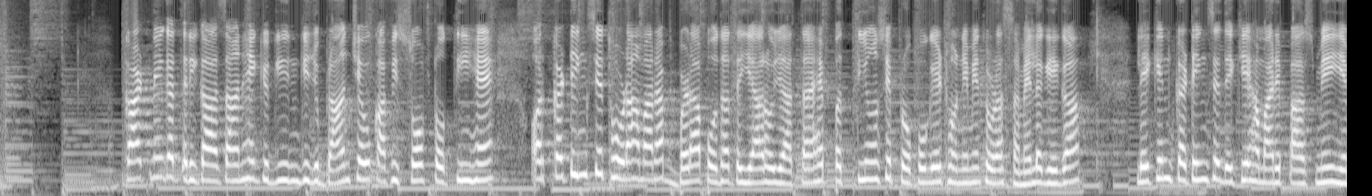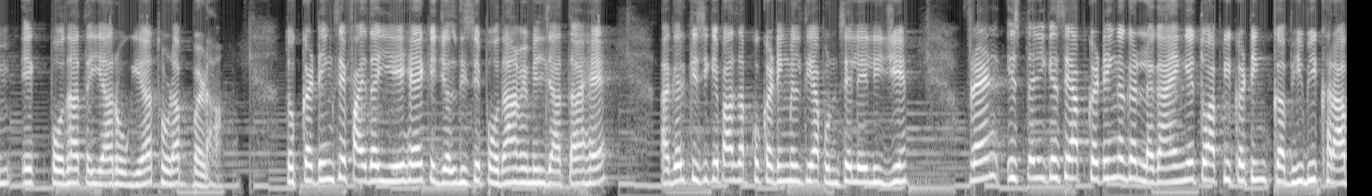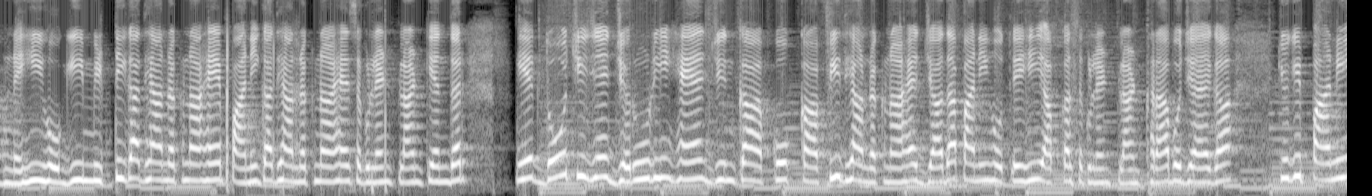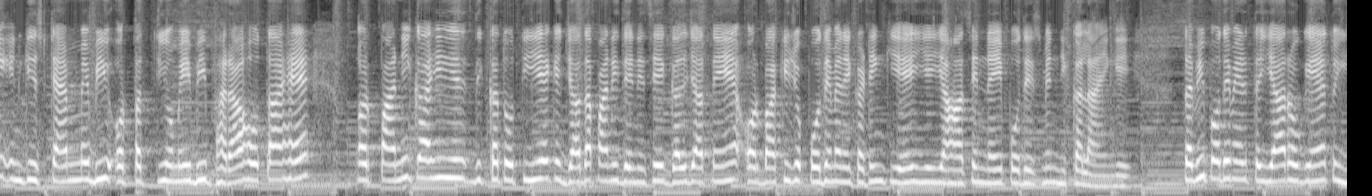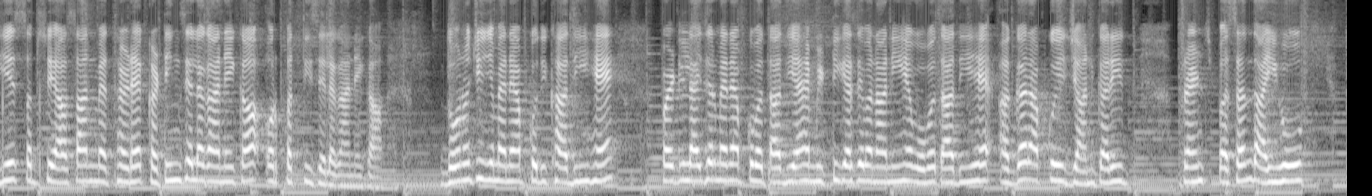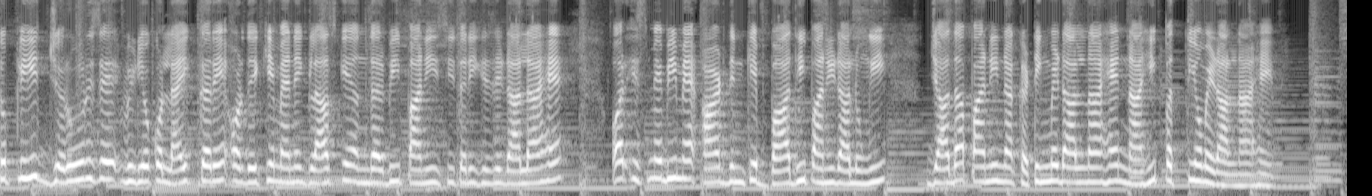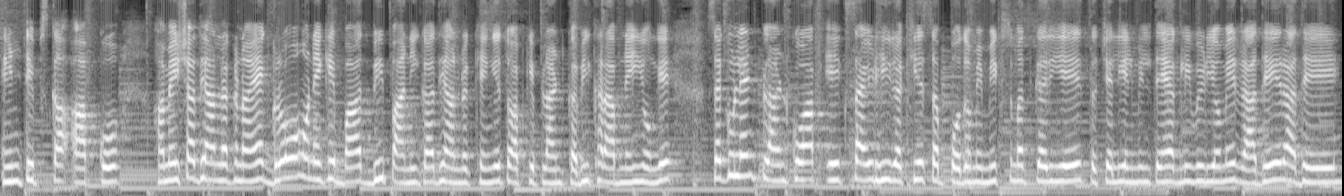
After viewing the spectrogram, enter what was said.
काटने का तरीका आसान है क्योंकि इनकी जो ब्रांच है वो काफ़ी सॉफ्ट होती हैं और कटिंग से थोड़ा हमारा बड़ा पौधा तैयार हो जाता है। पत्तियों से प्रोपोगेट होने में थोड़ा समय लगेगा, लेकिन कटिंग से देखिए हमारे पास में ये एक पौधा तैयार हो गया थोड़ा बड़ा। तो कटिंग से फ़ायदा ये है कि जल्दी से पौधा हमें मिल जाता है। अगर किसी के पास आपको कटिंग मिलती है, आप उनसे ले लीजिए। फ्रेंड इस तरीके से आप कटिंग अगर लगाएँगे तो आपकी कटिंग कभी भी ख़राब नहीं होगी। मिट्टी का ध्यान रखना है, पानी का ध्यान रखना है सकुलेंट प्लांट के अंदर। ये दो चीज़ें ज़रूरी हैं जिनका आपको काफ़ी ध्यान रखना है। ज़्यादा पानी होते ही आपका सकुलेंट प्लांट ख़राब हो जाएगा, क्योंकि पानी इनकी स्टेम में भी और पत्तियों में भी भरा होता है। और पानी का ही ये दिक्कत होती है कि ज़्यादा पानी देने से गल जाते हैं और बाकी जो पौधे मैंने कटिंग किए हैं, ये यहाँ से नए पौधे इसमें निकल आएँगे। सभी पौधे मेरे तैयार हो गए हैं तो ये सबसे आसान मेथड है कटिंग से लगाने का और पत्ती से लगाने का। दोनों चीज़ें मैंने आपको दिखा दी हैं। फर्टिलाइज़र मैंने आपको बता दिया है, मिट्टी कैसे बनानी है वो बता दी है। अगर आपको ये जानकारी फ्रेंड्स पसंद आई हो तो प्लीज़ ज़रूर इसे वीडियो को लाइक करें और देखिए मैंने ग्लास के अंदर भी पानी इसी तरीके से डाला है और इसमें भी मैं आठ दिन के बाद ही पानी डालूँगी। ज़्यादा पानी ना कटिंग में डालना है, ना ही पत्तियों में डालना है। इन टिप्स का आपको हमेशा ध्यान रखना है। ग्रो होने के बाद भी पानी का ध्यान रखेंगे तो आपके प्लांट कभी खराब नहीं होंगे। सेकुलेंट प्लांट को आप एक साइड ही रखिए, सब पौधों में मिक्स मत करिए। तो चलिए मिलते हैं अगली वीडियो में। राधे राधे।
